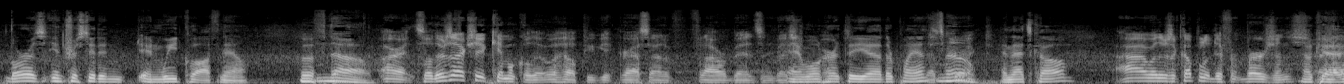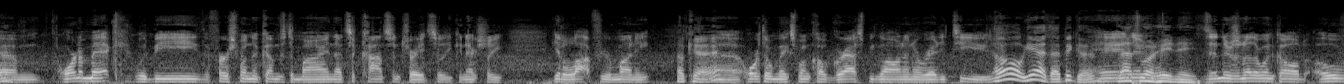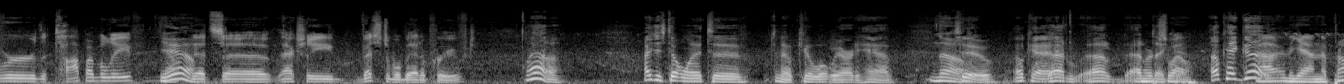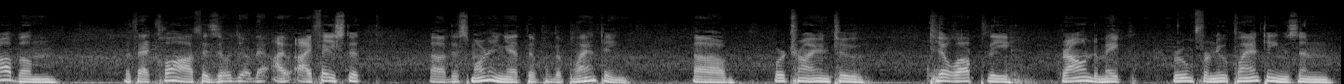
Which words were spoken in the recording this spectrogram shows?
Laura's interested in, in weed cloth now. Oof. No. All right, so there's actually a chemical that will help you get grass out of flower beds and vegetables. And it won't hurt the other plants. That's No. correct. and that's called Uh, well, there's a couple of different versions. Okay. Um, Ornamec would be the first one that comes to mind. That's a concentrate, so you can actually get a lot for your money. okay. Uh, Ortho makes one called Grass Be Gone and are ready to use. oh yeah, that'd be good. And That's then- what he needs. Then there's another one called Over the Top, I believe. Yeah. That's uh, actually vegetable bed approved. Wow. I just don't want it to, you know, kill what we already have. No. Too. Okay. That'll, that'll, that'll Works take well. care. okay, good. Uh, yeah, and the problem with that cloth is that I, I faced it uh, this morning at the the planting. Uh, we're trying to till up the ground to make room for new plantings, and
